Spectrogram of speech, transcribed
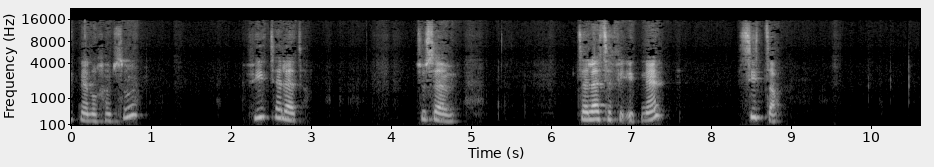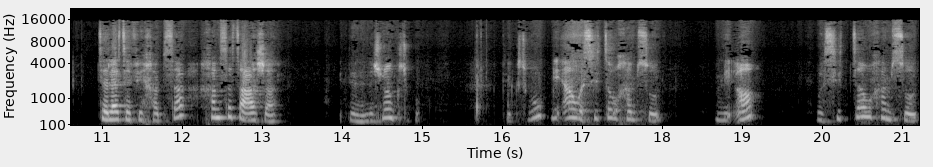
اثنان وخمسون في ثلاثة. تساوي ثلاثة في اثنان ستة. ثلاثة في خمسة خمسة عشر. إذن هنا شنو نكتبو؟ نكتبو مئة وستة وخمسون. مئة وستة وخمسون.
